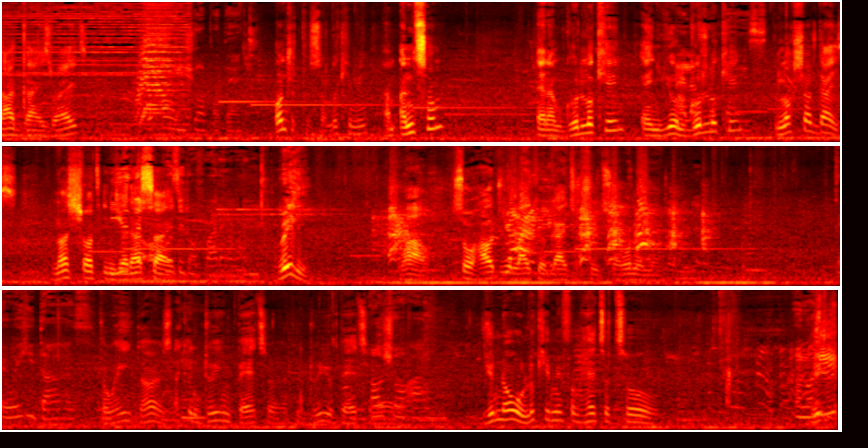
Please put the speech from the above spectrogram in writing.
dark guys, right? How are you sure about that? 100%. Look at me. I'm handsome and I'm good looking and you're good looking. guys. Look short guys. Not short in He's the the other side. of what I want. Really? Wow. So how do you like your guy to treat you? I want to know. The way he does. The way he does. I can mm. do him better. I can do you better. How sure are you? You know, look at me from head to toe. And You- you?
